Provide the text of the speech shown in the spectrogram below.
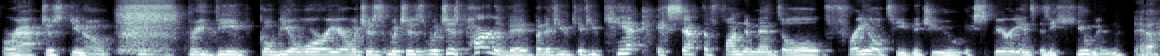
or act just, you know, breathe deep, go be a warrior, which is which is which is part of it. But if you if you can't accept the fundamental frailty that you experience as a human, Yeah.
